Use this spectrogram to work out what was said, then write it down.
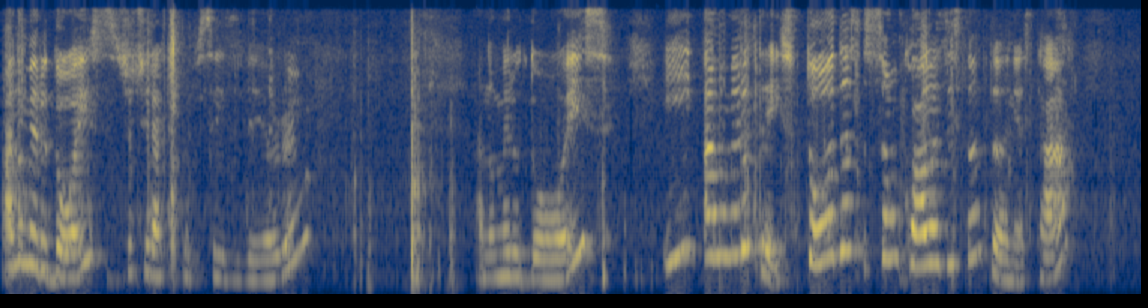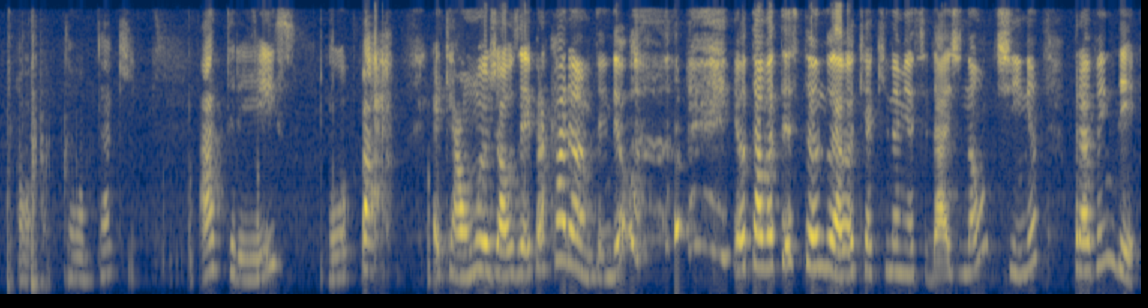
A número 2, deixa eu tirar aqui para vocês verem. A número 2 e a número 3. Todas são colas instantâneas, tá? Ó, então, botar aqui. A 3, opa! É que a 1 eu já usei pra caramba, entendeu? eu estava testando ela, que aqui na minha cidade não tinha para vender.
